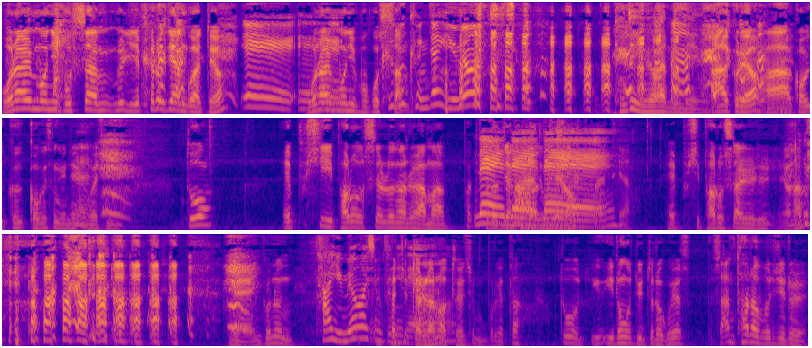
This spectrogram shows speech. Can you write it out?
원할머니 보쌈을 이제 패러디한 것 같아요. 예, 예. 원할머니 보고쌈. 그분 굉장히 유명하시죠. 굉장히 유명한 닉네임이에요. 아 그래요? 아 거기 그 거기서 굉장히 네. 유명하신 또 FC 바르셀로나를 아마 파- 네, 패러디한 네, 것 같아요. 네. 것 같아요. FC 바로 쌀려나? 네, 이거는 다 유명하신 분이네요. 편집될려나 어떻게 될지 모르겠다. 또 이, 런 것도 있더라고요. 산타 할아버지를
